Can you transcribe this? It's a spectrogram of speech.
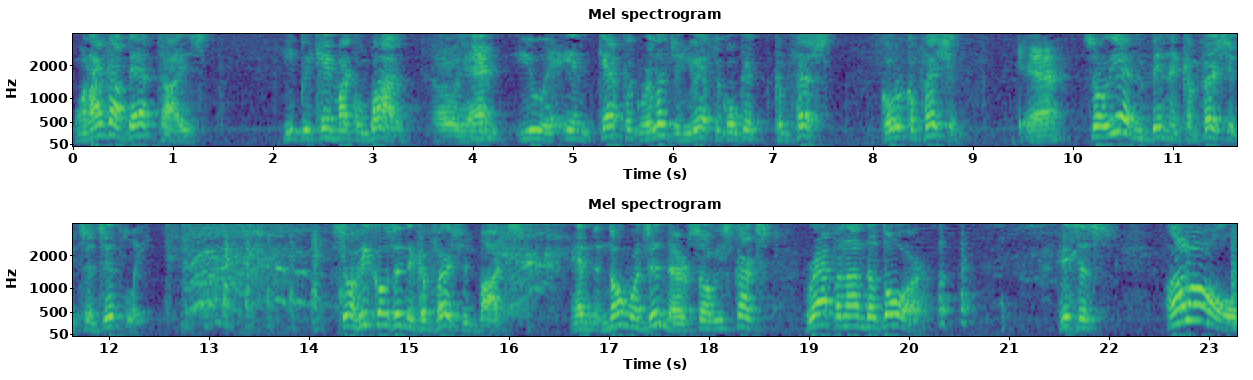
When I got baptized, he became my kumbad. Oh yeah. And you, in Catholic religion, you have to go get confessed, go to confession. yeah. So he hadn't been in confession since Italy. so he goes in the confession box, and no one's in there. So he starts rapping on the door. He says, "Hello,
